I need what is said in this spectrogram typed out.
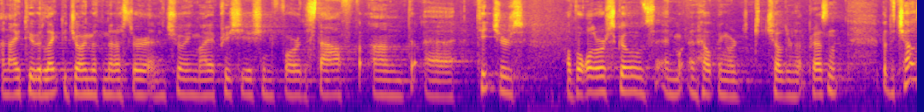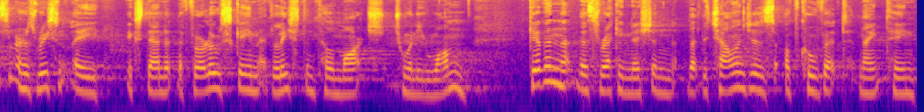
and I too would like to join with the Minister in showing my appreciation for the staff and uh, teachers of all our schools in helping our children at present. But the Chancellor has recently extended the furlough scheme at least until March 21. Given this recognition that the challenges of COVID 19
